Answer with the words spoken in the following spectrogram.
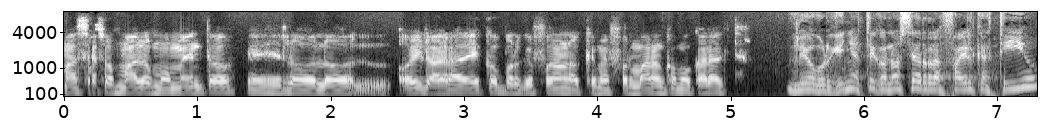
más esos malos momentos, eh, lo, lo, hoy lo agradezco porque fueron los que me formaron como carácter. Leo Burgueño, ¿usted conoce a Rafael Castillo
